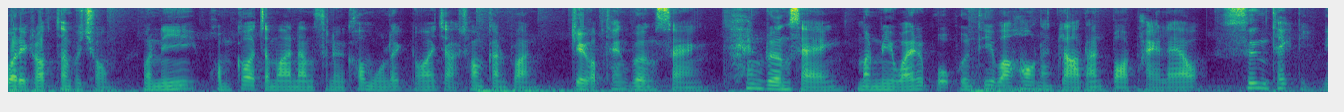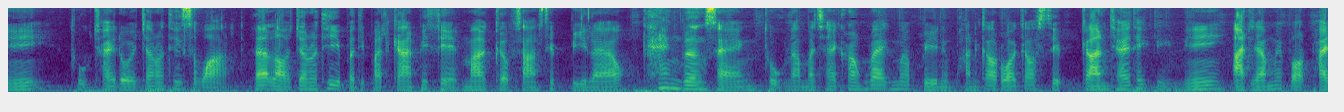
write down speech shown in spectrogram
วัสดีครับท่านผู้ชม วันนี้ผมก็จะมานำเสนอข้อมูลเล็กน้อยจากช่องการรัน เกี่ยวกับแท่งเรืองแสง แท่งเรืองแสงมันมีไว้ระบุพื้นที่ว่าห้องดังกล่าวนั้นปลอดภัยแล้ว ซึ่งเทคนิคนี้ถูกใช้โดยเจ้าหน้าที่สวัสดและเหล่าเจ้าหน้าที่ปฏิบัติการพิเศษมาเกือบ 30 ปีแล้ว แท่งเรืองแสงถูกนำมาใช้ครั้งแรกเมื่อปี 1990 การใช้เทคนิคนี้อาจยังไม่ปลอดภัย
